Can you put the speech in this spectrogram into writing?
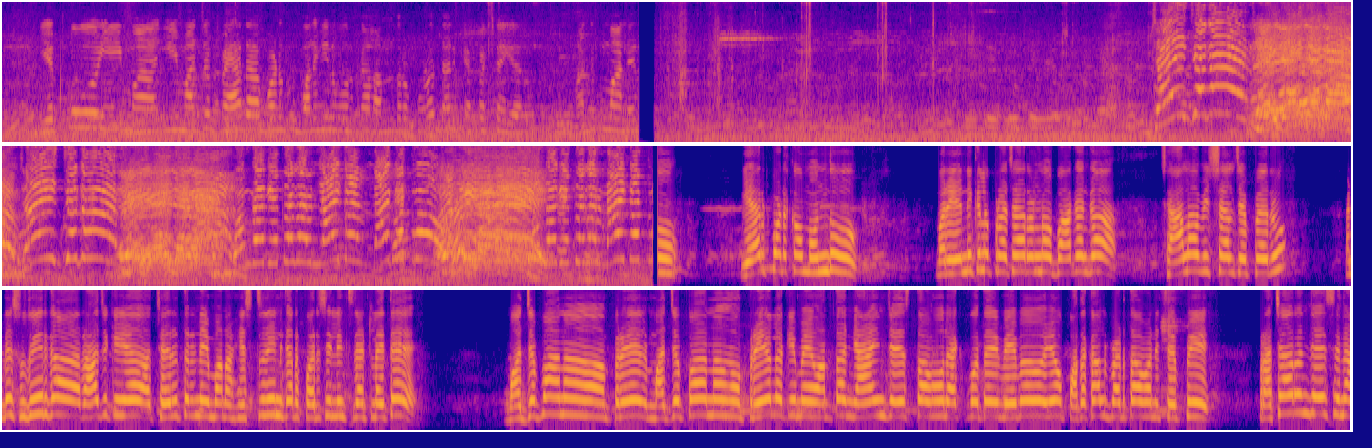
ఎక్కువ ఈ మా ఈ మధ్య పేద బడుగు బలహీన వర్గాలు అందరూ కూడా దానికి ఎఫెక్ట్ అయ్యారు. అందుకు మా నిర్ జై జగన్! జై జై జగన్ జై జగన్ జై జై జగన్ వంగ గీత గారి నాయక నాయకత్వం వంగ గీత గారి నాయకత్వం ఏర్పడక ముందు మరి ఎన్నికల ప్రచారంలో భాగంగా చాలా విషయాలు చెప్పారు. అంటే సుదీర్ఘ రాజకీయ చరిత్రని మనం హిస్టరీని కనుక పరిశీలించినట్లయితే మద్యపాన ప్రే మద్యపాన ప్రియులకి మేమంతా న్యాయం చేస్తాము లేకపోతే ఏవేవో పథకాలు పెడతామని చెప్పి ప్రచారం చేసిన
